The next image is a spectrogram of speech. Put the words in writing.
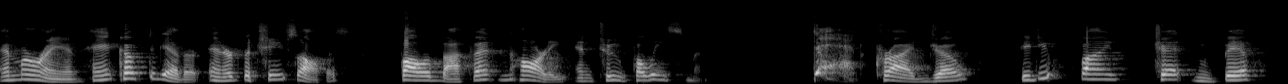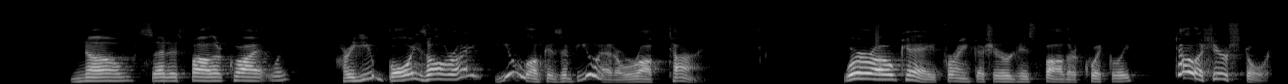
and Moran, handcuffed together, entered the chief's office, followed by Fenton Hardy and two policemen. Dad, cried Joe, did you find Chet and Biff? No, said his father quietly. Are you boys all right? You look as if you had a rough time. We're okay, Frank assured his father quickly. Tell us your story.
